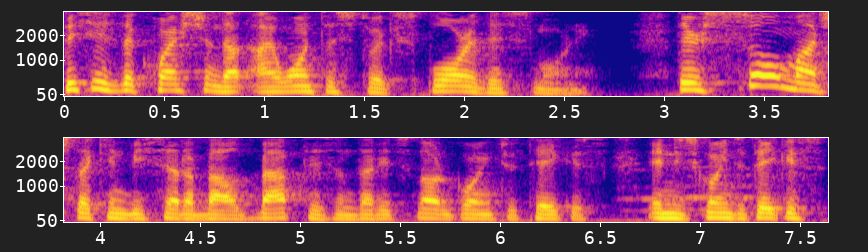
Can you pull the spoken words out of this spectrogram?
This is the question that I want us to explore this morning. There's so much that can be said about baptism that it's not going to take us, and it's going to take us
